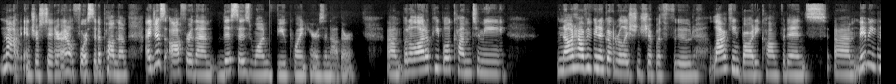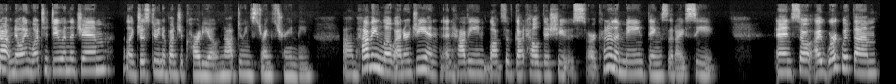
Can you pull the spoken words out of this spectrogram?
not interested or I don't force it upon them. I just offer them this is one viewpoint, here's another. Um, but a lot of people come to me not having a good relationship with food, lacking body confidence, um, maybe not knowing what to do in the gym, like just doing a bunch of cardio, not doing strength training um, having low energy and, and having lots of gut health issues are kind of the main things that I see. And so I work with them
